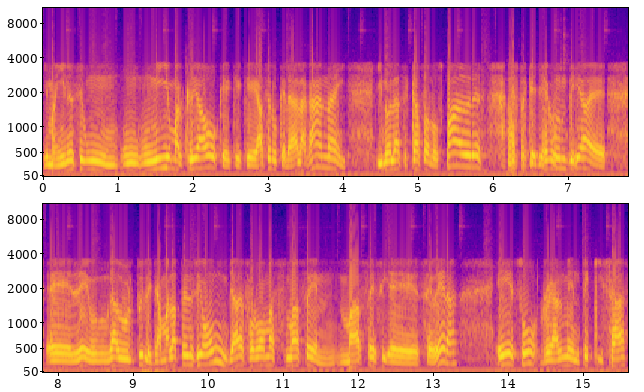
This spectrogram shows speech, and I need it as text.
imagínense un, un, niño malcriado que, que, hace lo que le da la gana y, y, no le hace caso a los padres hasta que llega un día eh, eh, de un adulto y le llama la atención ya de forma más, más, eh, más severa. Eso realmente quizás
